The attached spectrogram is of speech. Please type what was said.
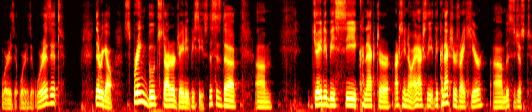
where is it? Where is it? Where is it? There we go. Spring Boot Starter JDBC. So this is the um, JDBC connector. Actually, no, actually the connector is right here. Um, this is just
